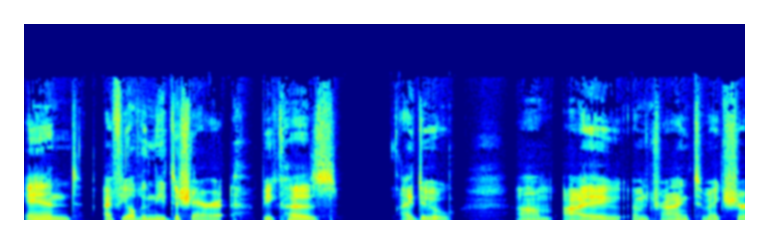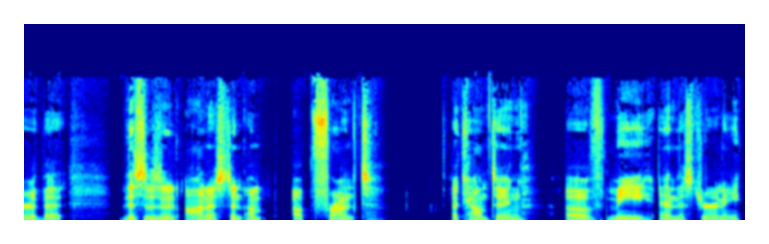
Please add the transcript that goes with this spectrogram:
And I feel the need to share it because I do. Um, I am trying to make sure that this is an honest and um, upfront accounting of me and this journey.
